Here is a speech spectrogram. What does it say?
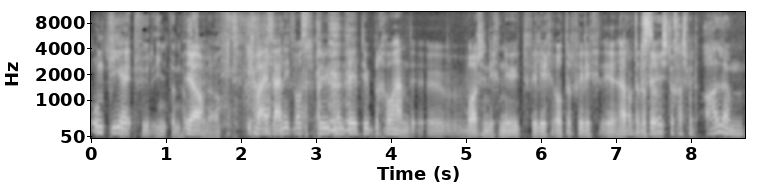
Und die, Nicht für international. Ich weiß auch nicht, was die Leute dann dort bekommen haben. Äh, wahrscheinlich nicht. Vielleicht, oder vielleicht äh, Aber du das so. siehst, du kannst mit allem,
